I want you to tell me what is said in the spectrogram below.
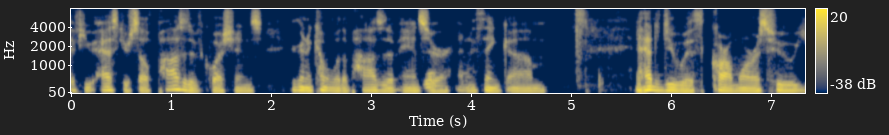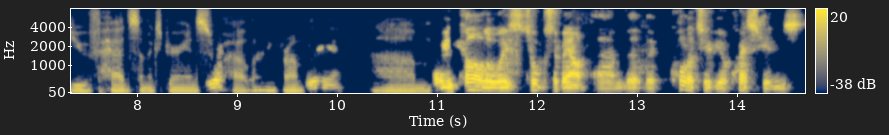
if you ask yourself positive questions, you're going to come up with a positive answer. Yeah. And I think um, it had to do with Karl Morris, who you've had some experience yeah. uh, learning from. Yeah, um, I mean, Karl always talks about um, the, the quality of your questions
